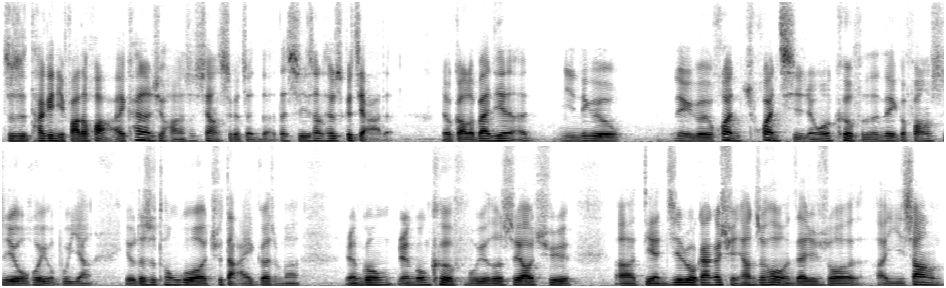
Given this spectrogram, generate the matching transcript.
就是他给你发的话，哎，看上去好像是像是个真的，但实际上它是个假的，然后搞了半天，呃你那个。那个唤唤起人工客服的那个方式又会有不一样，有的是通过去打一个什么人工人工客服，有的是要去呃点击若干个选项之后，你再去说啊以上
